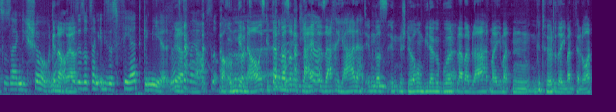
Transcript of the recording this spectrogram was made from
sozusagen die Show. Ne? Genau, auch ja. diese sozusagen in dieses Pferd geniert. Ne? Ja. Ja so. Warum genau? Es gibt dann immer so eine kleine Genau. Sache, ja, der hat irgendwas, irgendeine Störung, Wiedergeburt, bla bla bla, hat mal jemanden getötet oder jemanden verloren.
